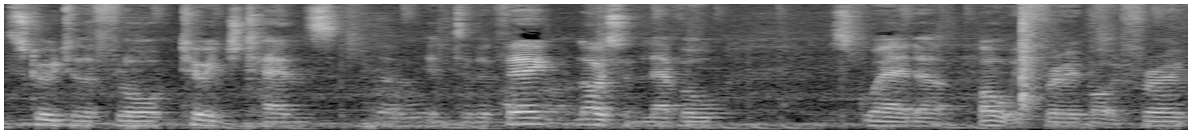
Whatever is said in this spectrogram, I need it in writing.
screw to the floor, two inch tens into the thing, nice and level, squared up, bolted through, bolted through.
